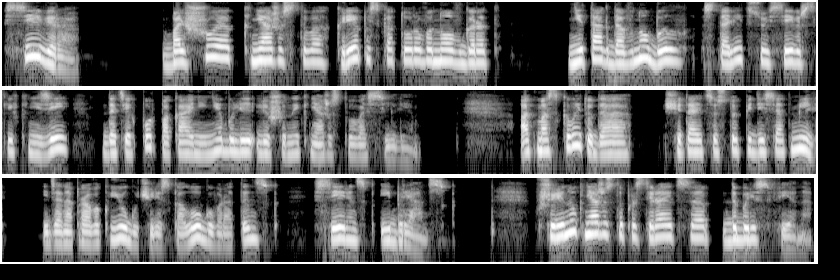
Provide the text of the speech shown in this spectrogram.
Севера большое княжество, крепость которого Новгород не так давно был столицей северских князей до тех пор, пока они не были лишены княжества Василием. От Москвы туда считается 150 миль, идя направо к югу через Калугу, Воротынск, Серинск и Брянск. В ширину княжество простирается до Борисфена.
